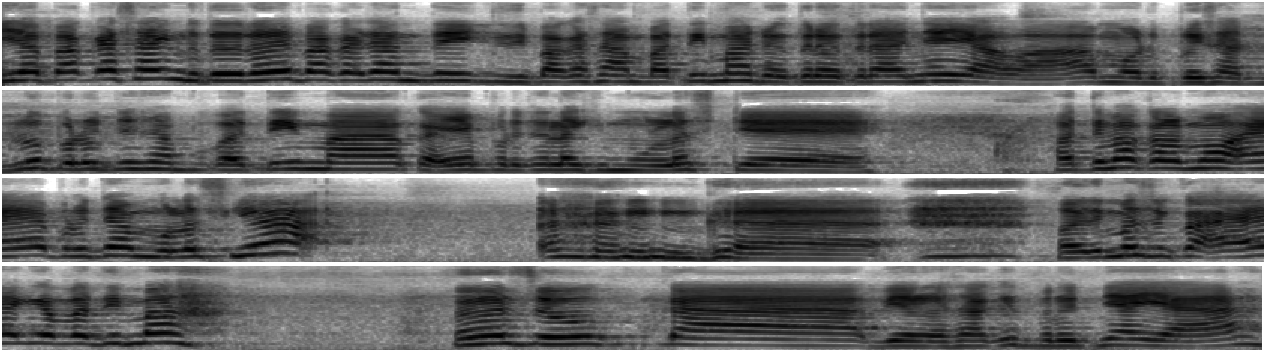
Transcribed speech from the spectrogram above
Iya pakai sayang dokternya pakai cantik. Dipakai sama Fatima dokter-dokterannya ya wah mau diperiksa dulu perutnya sama Fatima kayaknya perutnya lagi mules deh. Fatima kalau mau eh perutnya mules nggak? Enggak Fatima suka eh nggak Fatima Eh, suka. Biar nggak sakit perutnya ya.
